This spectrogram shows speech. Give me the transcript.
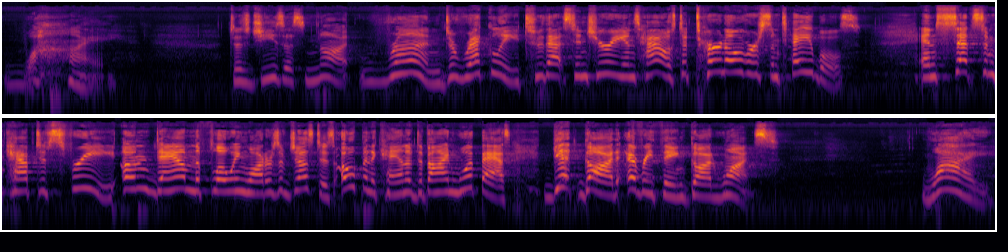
Why? does Jesus not run directly to that centurion's house to turn over some tables and set some captives free, undam the flowing waters of justice, open a can of divine whoop ass, get God everything God wants? Why?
